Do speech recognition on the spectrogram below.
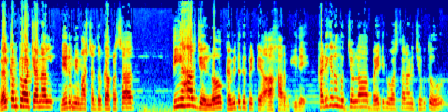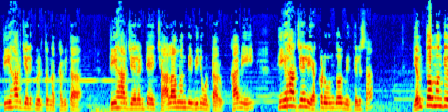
వెల్కమ్ టు అవర్ ఛానల్. నేను మీ మాస్టర్ దుర్గా ప్రసాద్ తీహార్ జైల్లో కవితకు పెట్టే ఆహారం ఇదే. కడిగిన ముత్యంలా బయటకు వస్తానని చెబుతూ తీహార్ జైలుకు వెళ్తున్న కవిత తీహార్ జైలు అంటే చాలామంది విని ఉంటారు. కానీ తీహార్ జైలు ఎక్కడ ఉందో మీకు తెలుసా? ఎంతోమంది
